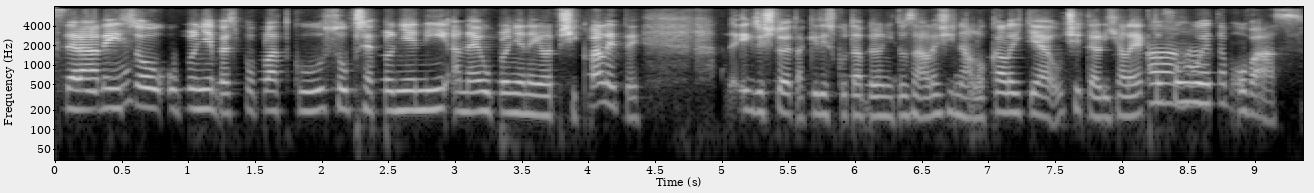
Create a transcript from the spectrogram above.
která nejsou úplně bez poplatků, jsou přeplněný a neúplně nejlepší kvality. I když to je taky diskutabilní, to záleží na lokalitě a učitelích. Ale jak to Aha. funguje tam u vás?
